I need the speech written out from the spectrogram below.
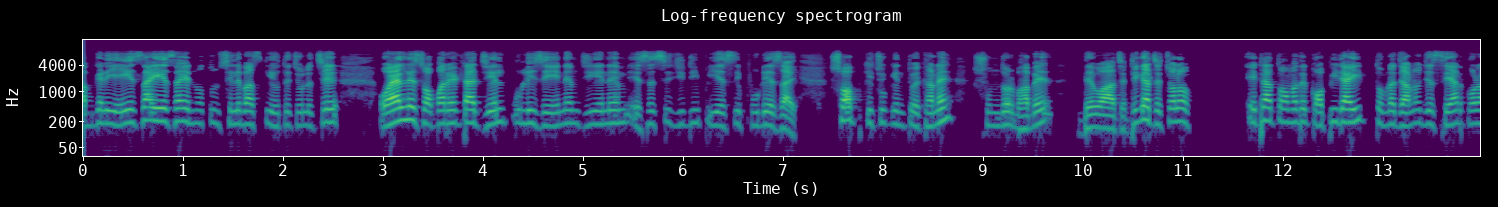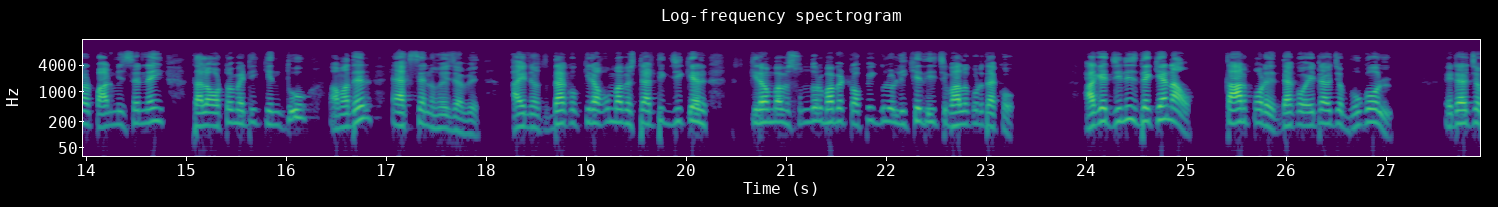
আবগারি এএসআই, এসআই এর নতুন সিলেবাস কি হতে চলেছে? Wireless operator, jail police, ANM, GNM, SSC, GD, PSC, food SI সবকিছু কিন্তু এখানে সুন্দরভাবে দেওয়া আছে। ঠিক আছে? চলো এটা তো আমাদের কপিরাইট। তোমরা জানো যে শেয়ার করার পারমিশন নেই। তাহলে অটোমেটিক কিন্তু আমাদের অ্যাকশন হয়ে যাবে আইনত। দেখো কিরকমভাবে স্ট্র্যাটেজিকের কিরকমভাবে সুন্দরভাবে টপিকগুলো লিখে দিয়েছি ভালো করে দেখো। আগে জিনিস দেখে নাও। তারপরে দেখো এটা হচ্ছে ভূগোল। এটা হচ্ছে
